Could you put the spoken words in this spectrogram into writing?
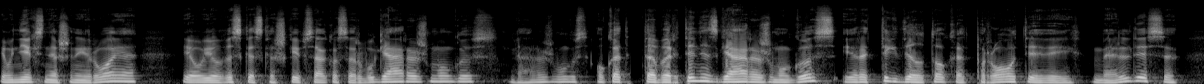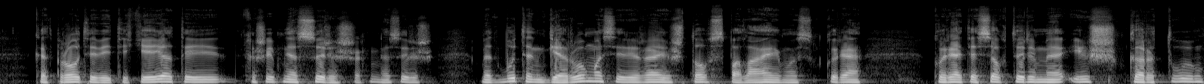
jau nieks nešnairuoja, jau, jau viskas kažkaip sako, svarbu geras žmogus, geras žmogus. O kad dabartinis geras žmogus yra tik dėl to, kad protėviai meldėsi, kad protėviai tikėjo, tai kažkaip nesuriša, nesuriša bet būtent gerumas ir yra iš tos palaimos, kurią, kurią tiesiog turime iš kartų,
